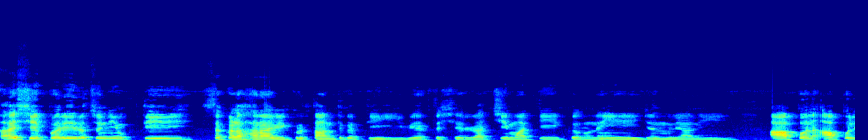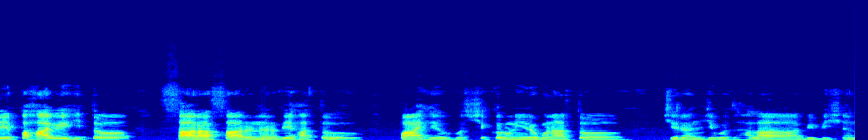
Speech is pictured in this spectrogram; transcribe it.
असे परी रचून युक्ती सकळ हरावी कृतांत गती व्यर्थ शरीराची माती करूनही जन्मल्याने आपण आपले पहावे हित सारा सार नरदेहात. पाहे वश्य करुणी रघुनाथ चिरंजीव झाला बिभीषण.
